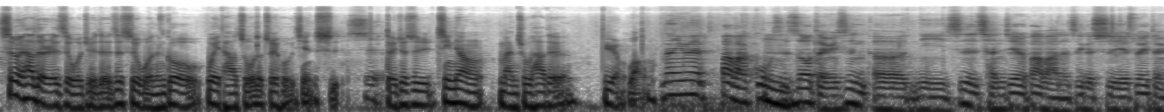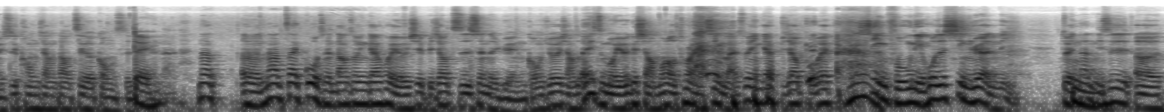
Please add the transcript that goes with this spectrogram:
身为他的儿子，我觉得这是我能够为他做的最后一件事。是对，就是尽量满足他的愿望。那因为爸爸过世之后，等于是呃，你是承接了爸爸的这个事业，所以等于是空降到这个公司里面来。那呃，那在过程当中，应该会有一些比较资深的员工，就会想说，哎、怎么有一个小毛头突然进来？所以应该比较不会 信服你或是信任你。对，那你是呃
